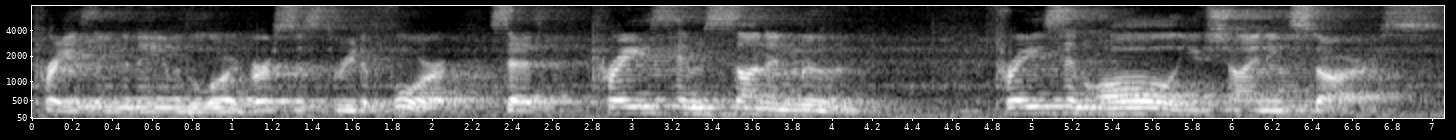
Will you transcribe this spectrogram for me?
praising the name of the Lord. Verses 3 to 4 says, Praise him, sun and moon. Praise him, all you shining stars.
